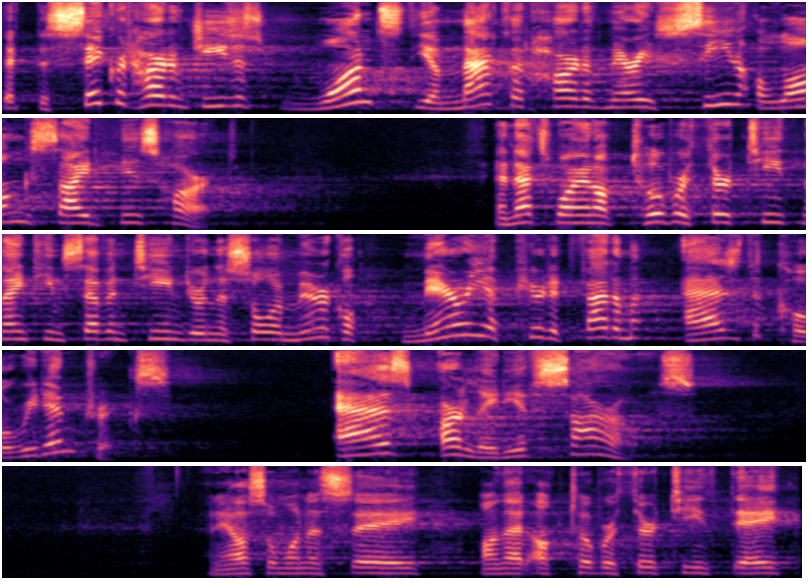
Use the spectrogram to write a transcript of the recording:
that the Sacred Heart of Jesus wants the Immaculate Heart of Mary seen alongside his heart. And that's why on October 13, 1917, during the solar miracle, Mary appeared at Fatima as the co redemptrix, as Our Lady of Sorrows. And I also want to say on that October 13th day,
